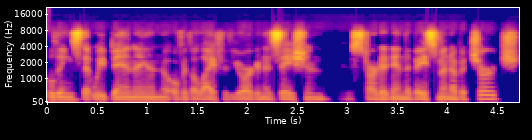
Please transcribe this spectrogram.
buildings that we've been in over the life of the organization. We started in the basement of a church.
